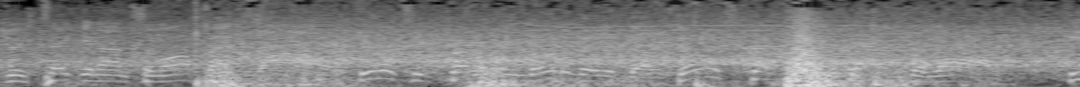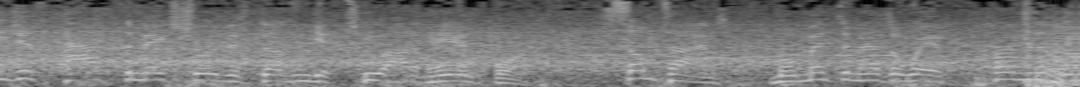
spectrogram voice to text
Challenger's taking on some offense. He looks incredibly motivated, though. Don't expect him to down for long. He just has to make sure this doesn't get too out of hand for him. Sometimes, momentum has a way of permanently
